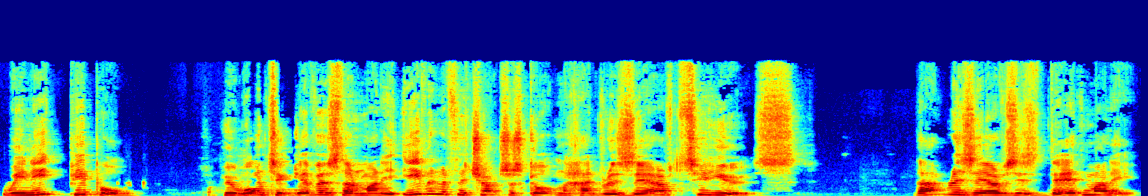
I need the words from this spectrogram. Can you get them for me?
we need people who want to give us their money, even if the Church of Scotland had reserved to use that reserves is dead money.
